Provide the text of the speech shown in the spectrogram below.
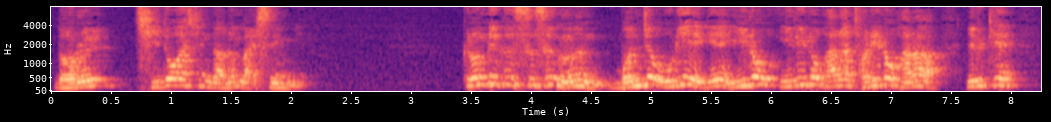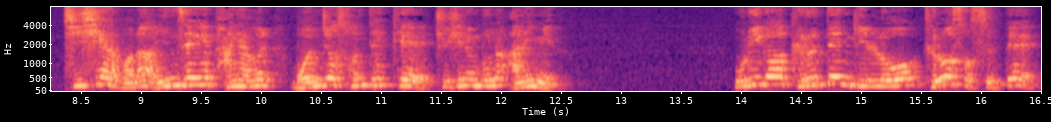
너를 지도하신다는 말씀입니다. 그런데 그 스승은 먼저 우리에게 이리로, 이리로 가라, 저리로 가라, 이렇게 지시하거나 인생의 방향을 먼저 선택해 주시는 분은 아닙니다. 우리가 그릇된 길로 들어섰을 때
